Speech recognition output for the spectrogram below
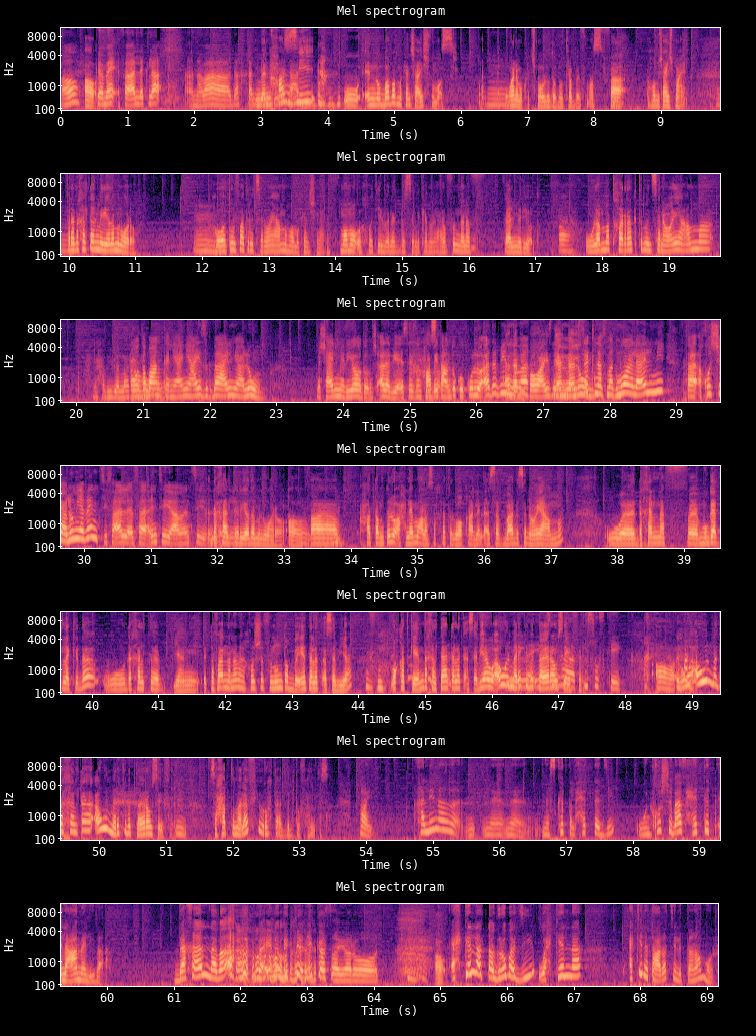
آه. آه. كمان فقال لك لأ أنا بقى أدخل من حظي. وإنه بابا ما كانش عايش في مصر. وأنا ما كنتش مولودة ومتربية في مصر فهو مش عايش معانا. فأنا دخلت علم رياضة من وراه. هو طول فترة ثانوية عامة هو ما كانش يعرف. ماما وإخواتي البنات بس اللي كانوا يعرفوا إن أنا في في علم رياضة. آه. ولما اتخرجت من ثانوية عامة يا حبيبي الله يرحمه. هو طبعا كان يعني عايزك بقى علمي علوم. مش علمي رياضة مش أدبي أساسا أنتوا حصل. البيت عندكم كله أدبي إنما فهو عايزني علمي لما. مسكنا في مجموع العلمي فخشي علوم يا بنتي فقال فانت عملتي دخلت رياضة من وراه آه فحطمت له أحلامه على صخرة الواقع للأسف بعد ثانوية عامة ودخلنا في مجادلة كده ودخلت يعني اتفقنا إن أنا هخش فنون تطبيقية ثلاث أسابيع وقد كان دخلتها ثلاث أسابيع وأول ما ركب الطياره وسافر piece of cake آه وأول ما دخلتها أول ما ركب الطياره وسافر. سحبت ملفي ورحت قدمته في هندسة. طيب خلينا ن skip الحتة دي ونخش بقى في حتة العملي بقى. دخلنا بقى بقينا ميكانيكا سيارات. آه. احكي لنا التجربة دي واحكي لنا أكيد اتعرضتي للتنمر.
